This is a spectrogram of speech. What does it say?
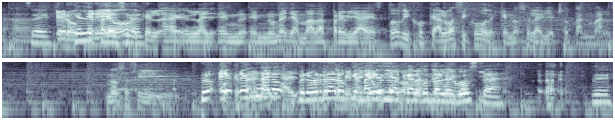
Ajá. Sí. Pero ¿Qué le creo que en, la- en la- en- en una llamada previa a esto dijo que algo así como de que no se le había hecho tan mal. No sé si. Pero es, raro, hay- hay- pero es raro que Mario diga que algo no le gusta. Sí.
